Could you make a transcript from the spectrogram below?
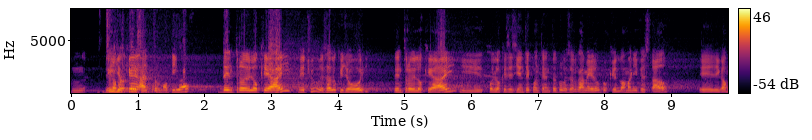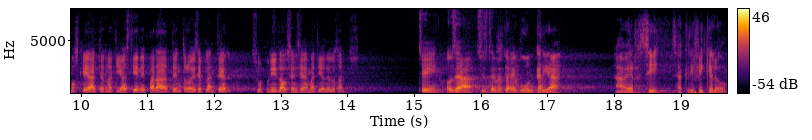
Mm, Digamos yo- que exacto. alternativas dentro de lo que hay, Mechu, eso es a lo que yo voy, dentro de lo que hay y con lo que se siente contento el profesor Gamero, porque él lo ha manifestado, eh, digamos que alternativas tiene para dentro de ese plantel suplir la ausencia de Matías de los Santos. Sí, o sea, si usted me pregunta... a ver, sí, sacrifíquelo.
